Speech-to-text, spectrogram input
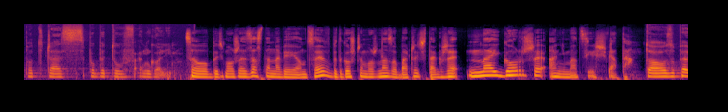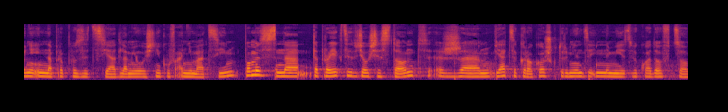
podczas pobytu w Angolii. Co być może zastanawiające, w Bydgoszczy można zobaczyć także najgorsze animacje świata. To zupełnie inna propozycja dla miłośników animacji. Pomysł na te projekty wziął się stąd, że Jacek Rokosz, który między innymi jest wykładowcą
